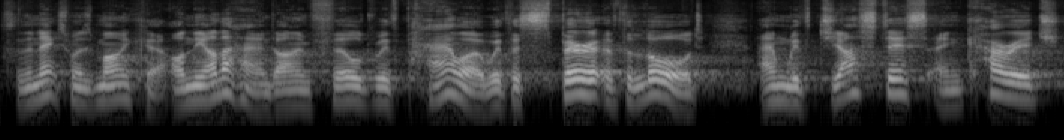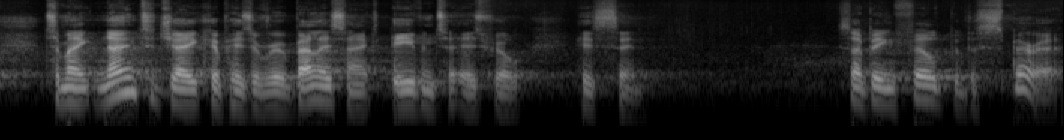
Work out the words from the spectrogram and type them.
So the next one is Micah. On the other hand, I am filled with power, with the Spirit of the Lord, and with justice and courage to make known to Jacob his rebellious act, even to Israel his sin. So being filled with the Spirit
